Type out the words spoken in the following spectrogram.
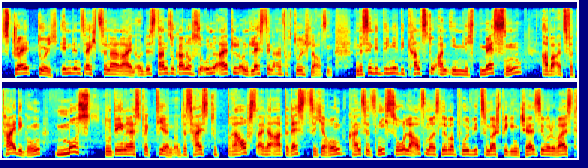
straight durch in den 16er rein und ist dann sogar noch so uneitel und lässt den einfach durchlaufen. Und das sind die Dinge, die kannst du an ihm nicht messen, aber als Verteidigung musst du den respektieren. Und das heißt, du brauchst eine Art Restsicherung. Du kannst jetzt nicht so laufen als Liverpool wie zum Beispiel gegen Chelsea, wo du weißt,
